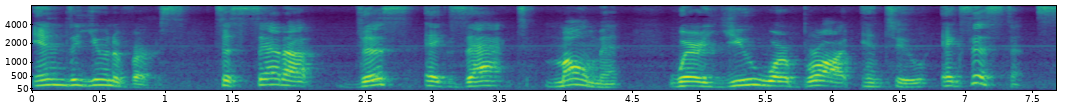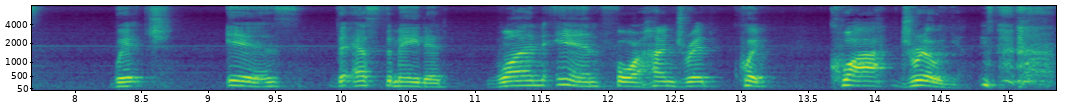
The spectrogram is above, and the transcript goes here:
in the universe to set up this exact moment where you were brought into existence, which is the estimated 1 in 400 quad- quadrillion.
